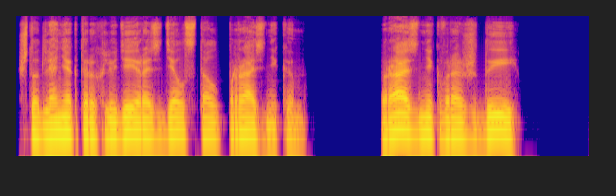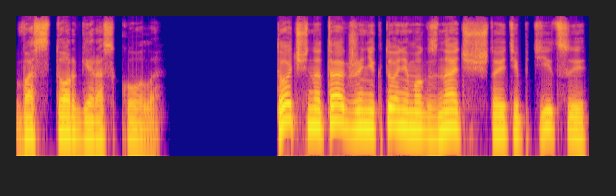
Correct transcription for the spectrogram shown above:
что для некоторых людей раздел стал праздником? Праздник вражды, восторги раскола. Точно так же никто не мог знать, что эти птицы,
